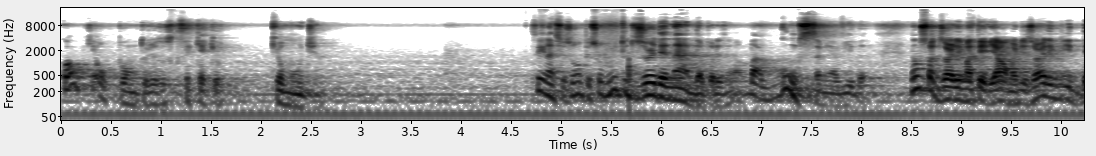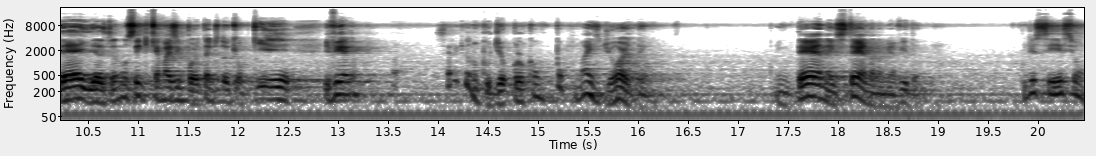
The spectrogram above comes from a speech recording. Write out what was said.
Qual que é o ponto, Jesus, que você quer que eu que eu mude. Sei lá, se eu sou uma pessoa muito desordenada, por exemplo, uma bagunça a minha vida. Não só desordem material, mas desordem de ideias, eu não sei o que é mais importante do que o que. E vem, será que eu não podia colocar um pouco mais de ordem interna e externa na minha vida? Podia ser esse um,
